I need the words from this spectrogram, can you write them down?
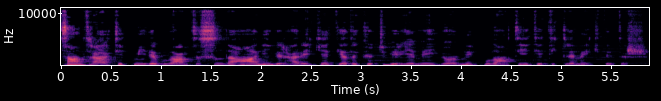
Santral tip mide bulantısında ani bir hareket ya da kötü bir yemeği görmek bulantıyı tetiklemektedir.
